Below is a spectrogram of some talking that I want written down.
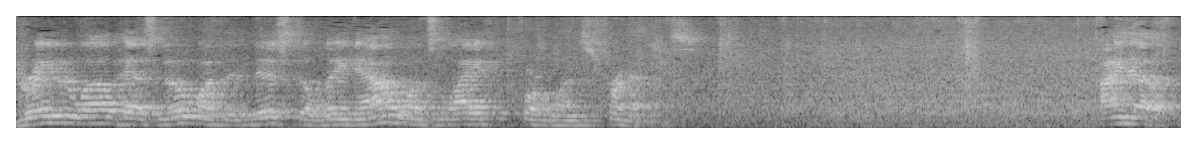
Greater love has no one than this to lay down one's life for one's friends. I know.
